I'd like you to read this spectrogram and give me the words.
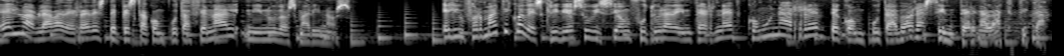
Él no hablaba de redes de pesca computacional ni nudos marinos. El informático describió su visión futura de Internet como una red de computadoras intergaláctica.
